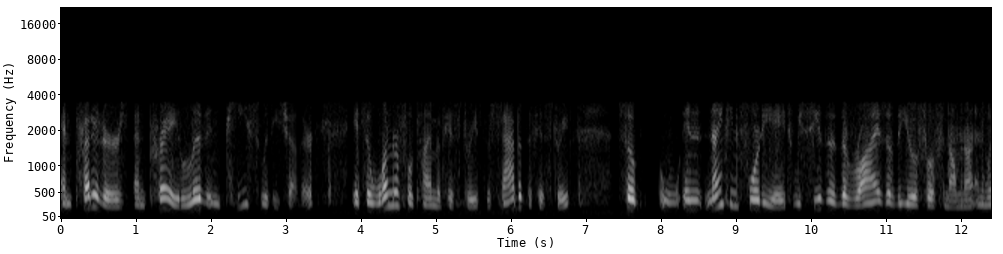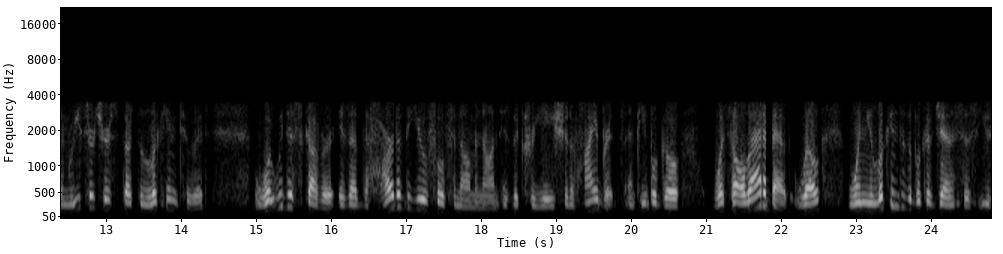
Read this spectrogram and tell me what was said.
and predators and prey live in peace with each other. It's a wonderful time of history. It's the Sabbath of history. So in 1948, we see the, the rise of the UFO phenomenon, and when researchers start to look into it, what we discover is that the heart of the UFO phenomenon is the creation of hybrids. And people go, What's all that about? Well, when you look into the book of Genesis, you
